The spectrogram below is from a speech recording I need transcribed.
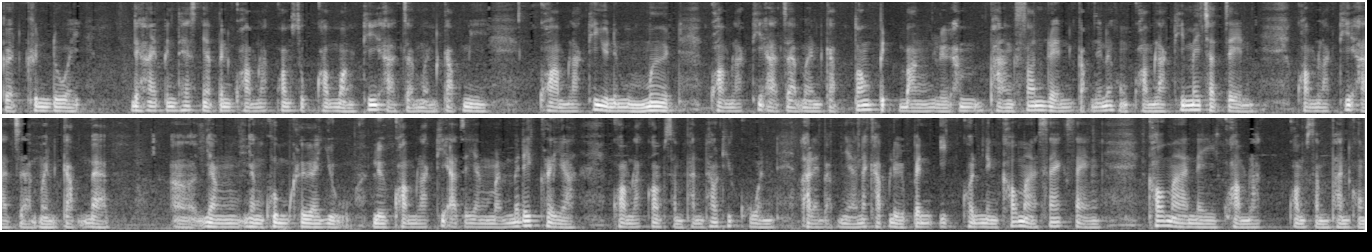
เกิดขึ้นด้วย The High Pentest เนี่ยเป็นความรักความสุขความหวังที่อาจจะเหมือนกับมี ความรักที่อยู่ในมุมมืด ความรักที่อาจจะเหมือนกับต้องปิดบัง หรืออำพรางซ่อนเร้นกับในเรื่องของความรักที่ไม่ชัดเจน ความรักที่อาจจะเหมือนกับแบบยังยังคลุมเครืออยู่ หรือความรักที่อาจจะยังมันไม่ได้เคลียร์ความรักความสัมพันธ์เท่าที่ควรอะไรแบบนี้นะครับ หรือเป็นอีกคนหนึ่งเข้ามาแทรกแซงเข้ามาในความรัก ความสัมพันธ์ของ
